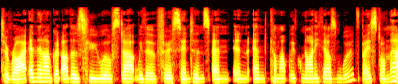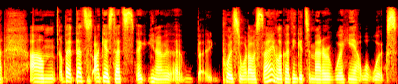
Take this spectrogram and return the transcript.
to write. And then I've got others who will start with a first sentence and and and come up with ninety thousand words based on that. Um, but that's I guess that's uh, you know uh, points to what I was saying. Like I think it's a matter of working out what works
